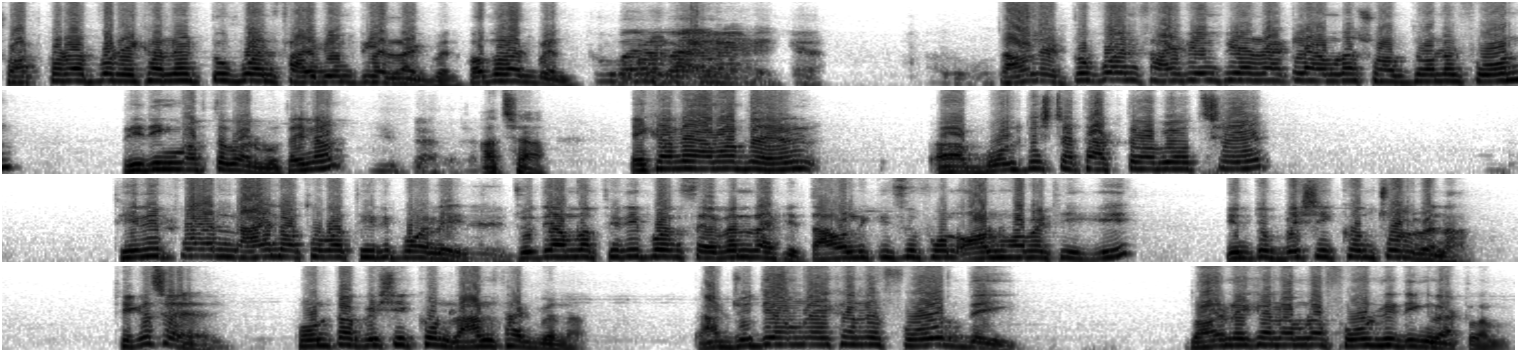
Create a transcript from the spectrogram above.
শর্ট করার পর এখানে টু পয়েন্ট ফাইভ এম্পিয়ার রাখবেন। কত রাখবেন? তাহলে টু পয়েন্ট ফাইভ এম্পিয়ার রাখলে আমরা সব ধরনের ফোন রিডিং মাপতে পারব তাই না? আচ্ছা এখানে আমাদের ভোল্টেজটা থাকতে হবে হচ্ছে থ্রি পয়েন্ট নাইন অথবা থ্রি পয়েন্ট এইট যদি আমরা থ্রি পয়েন্ট সেভেন রাখি, তাহলে কিছু ফোন অন হবে ঠিকই, কিন্তু বেশিক্ষণ চলবে না। ঠিক আছে? ফোনটা বেশিক্ষণ রান থাকবে না। আর যদি আমরা এখানে ফোর দেই, ধরেন এখানে আমরা ফোর রিডিং রাখলাম।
